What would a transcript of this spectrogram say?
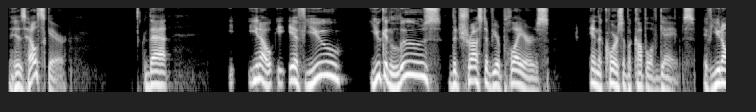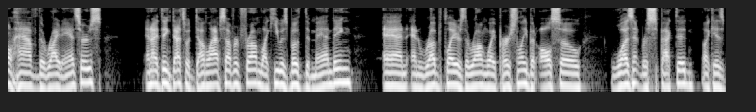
his health scare. That you know, if you you can lose the trust of your players in the course of a couple of games if you don't have the right answers. And I think that's what Dunlap suffered from. Like he was both demanding and and rubbed players the wrong way personally, but also wasn't respected. Like his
